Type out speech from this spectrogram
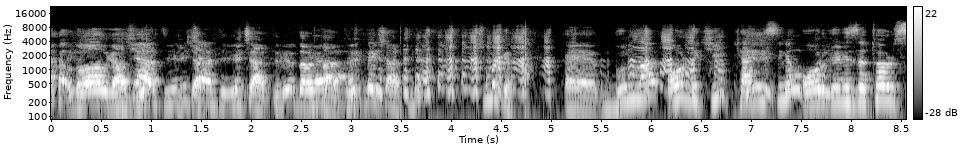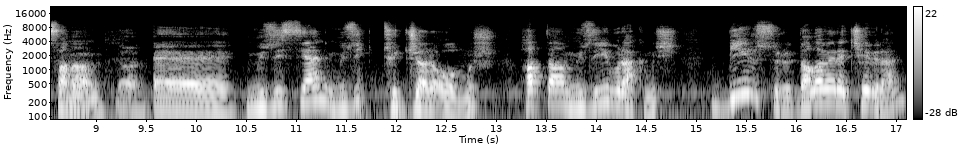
doğalgazlı. İki artı bir, üç artı bir. 3 artı 1, 4 Evet artı abi. 1, 5 artı 1. Şimdi bakın, e, bunlar oradaki kendisini organizatör sanan, Doğru. e, müzisyen, müzik tüccarı olmuş, hatta müziği bırakmış, bir sürü dalavere çeviren,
